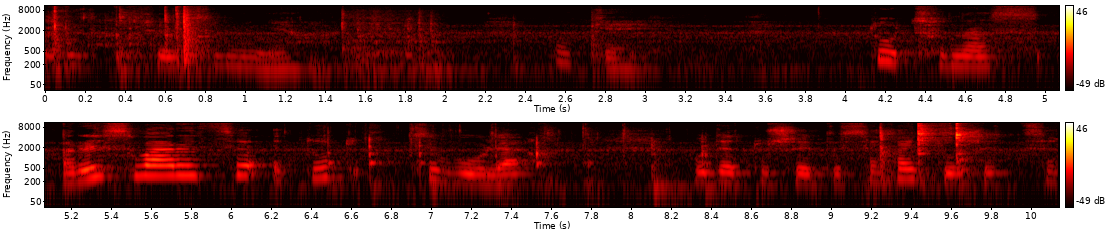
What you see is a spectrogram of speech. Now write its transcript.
Відключився мені. Окей. Тут у нас рис вариться, а тут цибуля буде тушитися. Хай тушиться.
